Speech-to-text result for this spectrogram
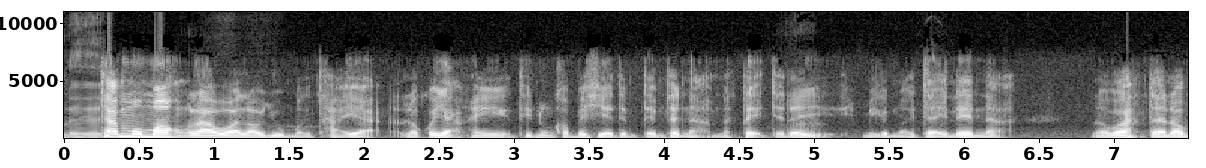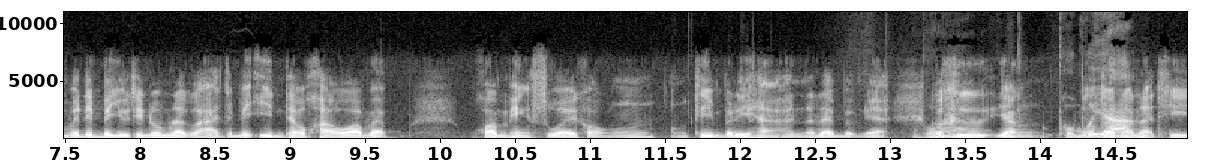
หรือ ถ้ามุมมองของเราอะเราอยู่เมืองไทยอะเราก็อยากให้ที่นู่นเขาไปเชียร์เต็มๆสนาม นักเตะจะได้มีกำลังใจเล่นอะนะว่า แต่เราไม่ได้ไปอยู่ที่นู่นเราก็อาจจะไม่อินเท่าเขาว่าแบบความเฮงซวยของของทีมบริหารอะไรแบบเนี้ยผมก็คืออย่างผมก็อยากตนนั้นอะที่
